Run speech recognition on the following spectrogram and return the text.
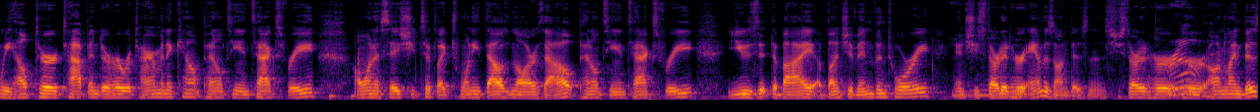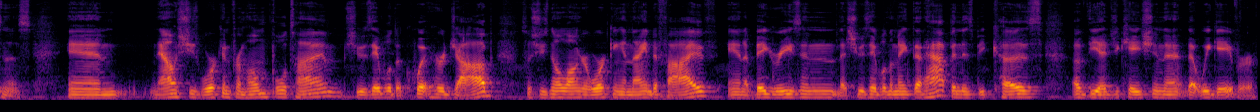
We helped her tap into her retirement account, penalty and tax free. I want to say she took like twenty thousand dollars out, penalty and tax free. Used it to buy a bunch of inventory, and she started her mm. Amazon business. She started her, Really? her online business, and now she's working from home full time. She was able to quit her job, so she's no longer working a nine to five. And a big reason that she was able to make that happen is because of the education that, that we gave her.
